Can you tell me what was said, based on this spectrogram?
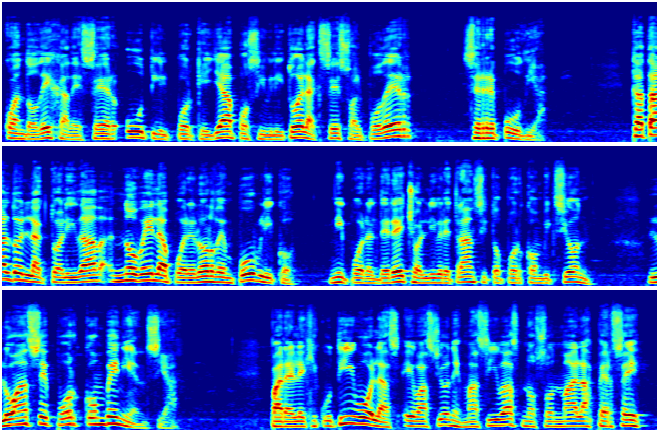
Cuando deja de ser útil porque ya posibilitó el acceso al poder, se repudia. Cataldo en la actualidad no vela por el orden público, ni por el derecho al libre tránsito por convicción. Lo hace por conveniencia. Para el Ejecutivo, las evasiones masivas no son malas per se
